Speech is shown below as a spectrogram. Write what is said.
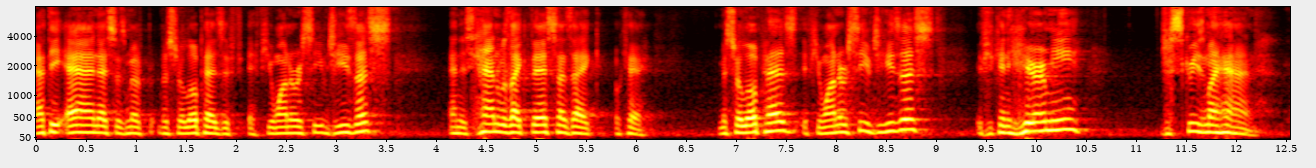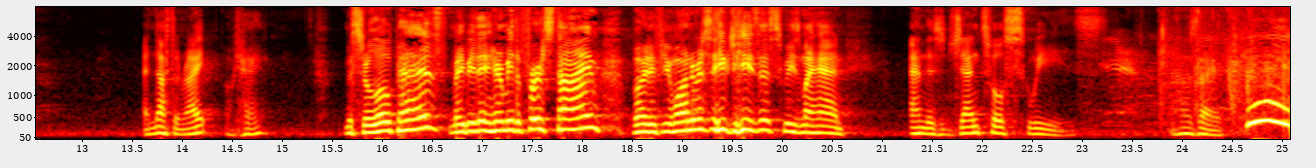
At the end, I says, Mr. Lopez, if, if you want to receive Jesus, and his hand was like this, I was like, okay, Mr. Lopez, if you want to receive Jesus, if you can hear me, just squeeze my hand. And nothing, right? Okay. Mr. Lopez, maybe you didn't hear me the first time, but if you want to receive Jesus, squeeze my hand. And this gentle squeeze. I was like, whoo,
